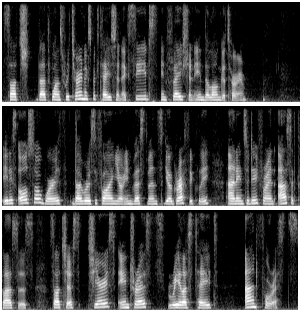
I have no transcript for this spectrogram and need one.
such that one's return expectation exceeds inflation in the longer term. It is also worth diversifying your investments geographically and into different asset classes such as shares, interests, real estate, and forests.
